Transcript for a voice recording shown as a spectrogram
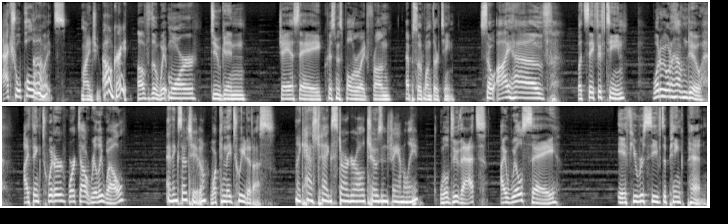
Actual Polaroids, oh. mind you, Oh, great. of the Whitmore Dugan JSA Christmas Polaroid from episode 113. So, I have, let's say 15. What do we want to have them do? I think Twitter worked out really well. I think so too. What can they tweet at us? Like hashtag Stargirl chosen family. We'll do that. I will say if you received a pink pen,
